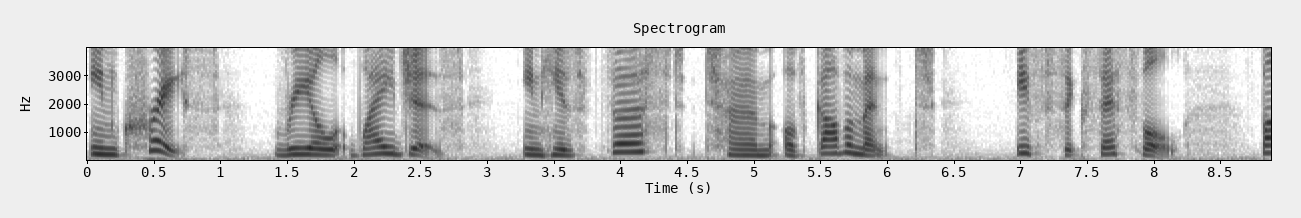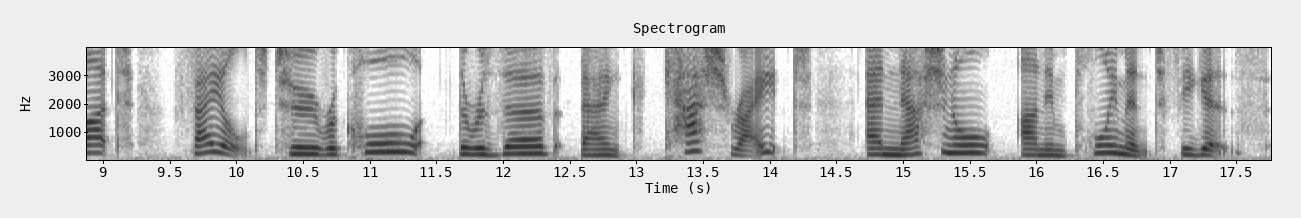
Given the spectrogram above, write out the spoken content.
increase real wages in his first term of government, if successful, but failed to recall the Reserve Bank cash rate and national unemployment figures.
